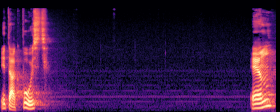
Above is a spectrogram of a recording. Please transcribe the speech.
Итак, пусть n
